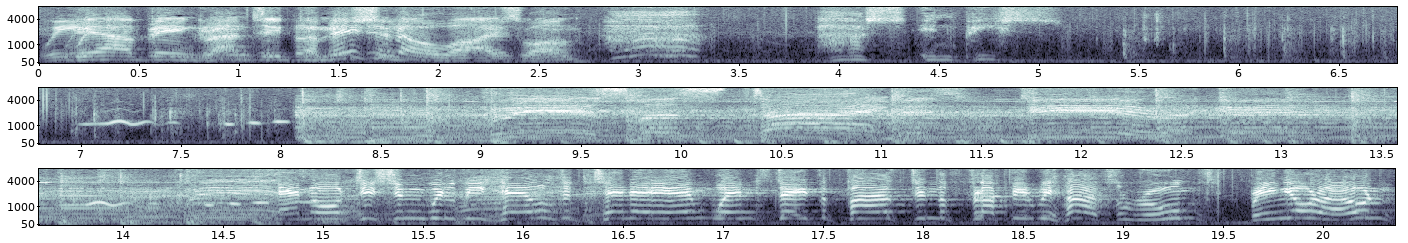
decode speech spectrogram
We have been granted permission, O wise one. Pass in peace. Christmas time is here again. An audition will be held at 10 a.m. Wednesday the 1st in the fluffy rehearsal rooms. Bring your own.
